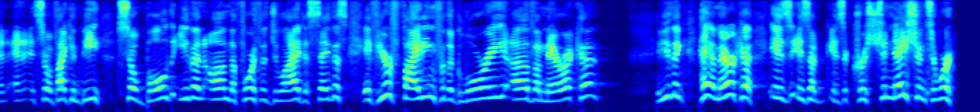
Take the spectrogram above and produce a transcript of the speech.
And, and, so, if I can be so bold, even on the 4th of July, to say this, if you're fighting for the glory of America, if you think, hey, America is, is, a, is a Christian nation, so we're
